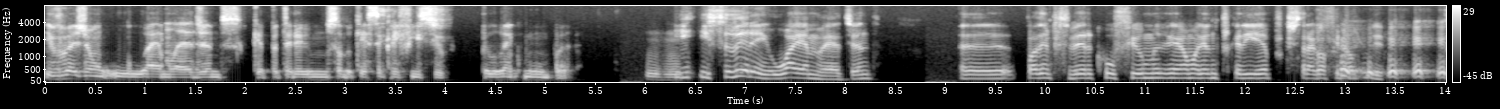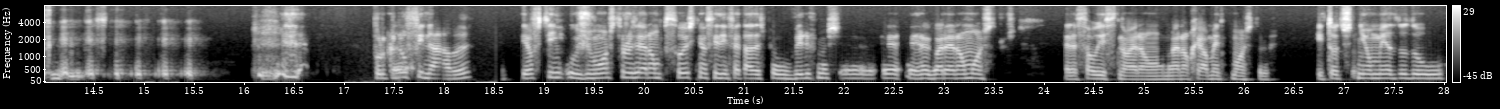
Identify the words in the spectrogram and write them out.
E vejam o I Am Legend, que é para terem noção do que é sacrifício pelo bem comum. Pá. Uhum. E, e se verem o I Am Legend, uh, podem perceber que o filme é uma grande porcaria porque estraga o final do livro. porque no final, eles tinham, os monstros eram pessoas que tinham sido infectadas pelo vírus, mas uh, é- é- agora eram monstros. Era só isso, não eram, não eram realmente monstros. E todos tinham medo do,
